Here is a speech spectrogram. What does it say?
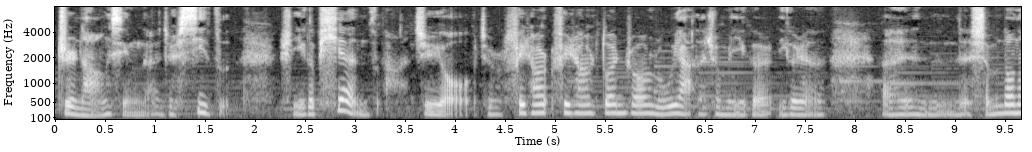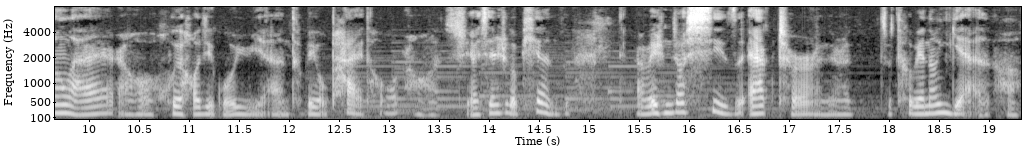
智囊型的，就是戏子，是一个骗子啊，具有就是非常非常端庄儒雅的这么一个一个人，嗯，什么都能来，然后会好几国语言，特别有派头。然后原先是个骗子，啊，为什么叫戏子 actor？就是就特别能演哈，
